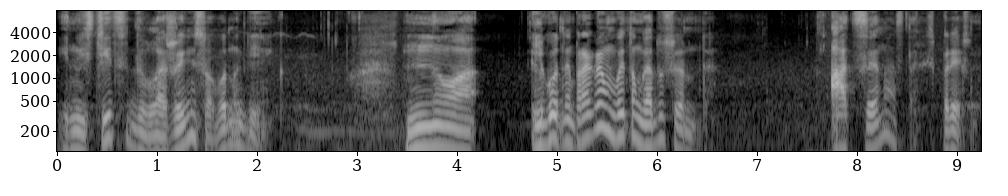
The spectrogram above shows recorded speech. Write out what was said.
инвестиций, для вложений свободных денег. Но льготная программа в этом году свернута. А цены остались прежние.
